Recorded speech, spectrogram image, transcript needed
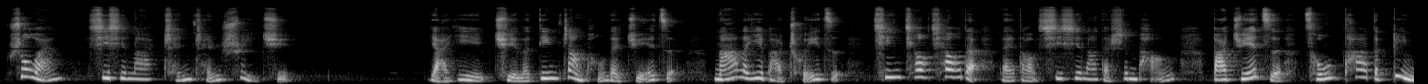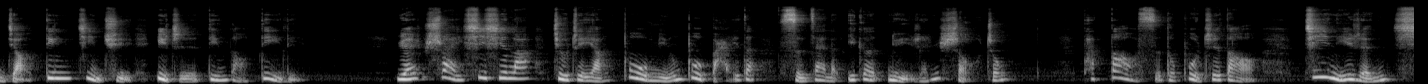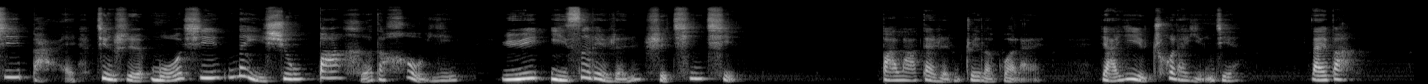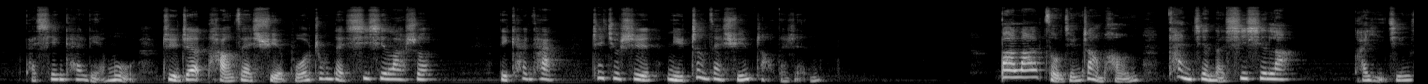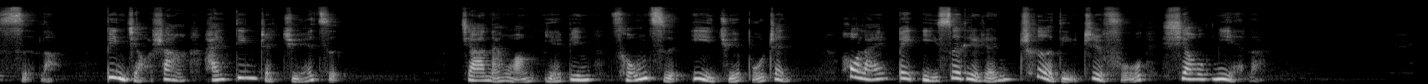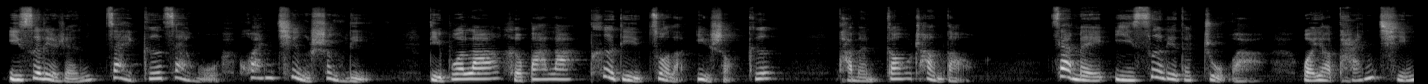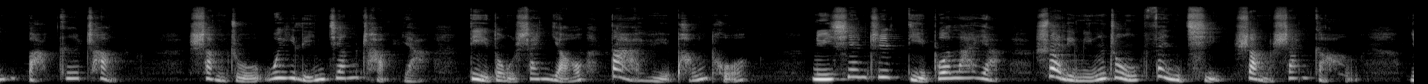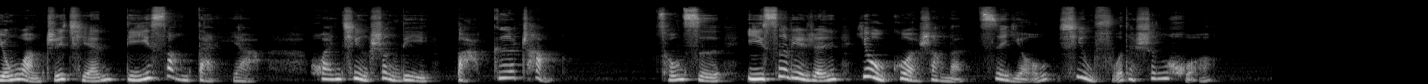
说完，西西拉沉沉睡去。雅意取了钉帐篷的橛子，拿了一把锤子，轻悄悄地来到西西拉的身旁，把橛子从他的鬓角钉进去，一直钉到地里。元帅西西拉就这样不明不白地死在了一个女人手中。他到死都不知道，基尼人西柏竟是摩西内兄巴和的后裔。与以色列人是亲戚。巴拉带人追了过来，雅意出来迎接，来吧。他掀开帘幕，指着躺在血泊中的西西拉说：“你看看，这就是你正在寻找的人。”巴拉走进帐篷，看见了西西拉，他已经死了，鬓角上还钉着橛子。迦南王耶宾从此一蹶不振，后来被以色列人彻底制服、消灭了。以色列人载歌载舞，欢庆胜利。底波拉和巴拉特地做了一首歌，他们高唱道：“赞美以色列的主啊！我要弹琴把歌唱，上主威临疆场呀！”地动山摇，大雨滂沱。女先知底波拉呀，率领民众奋起上山岗，勇往直前，敌丧胆呀，欢庆胜利把歌唱。从此，以色列人又过上了自由幸福的生活。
